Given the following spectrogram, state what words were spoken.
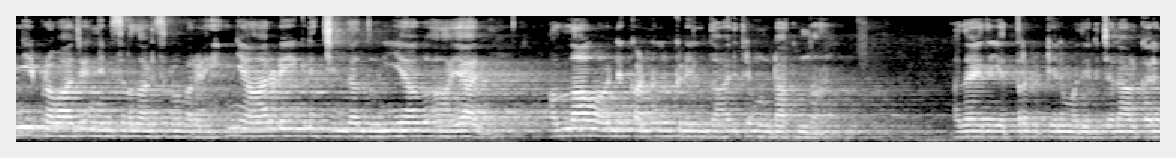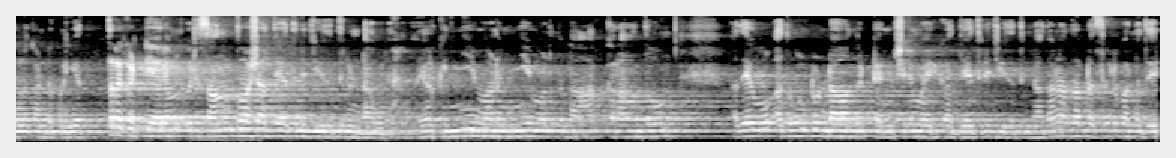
ഇനി പ്രവാചകൻ നബി അലൈഹി വസല്ലം പറയണേ ഇനി ആരുടെയെങ്കിലും ചിന്ത ദുനിയാവ് ആയാലും അള്ളാഹു അവന്റെ കണ്ണുകൾക്കിടയിൽ ദാരിദ്ര്യം ഉണ്ടാക്കുന്ന അതായത് എത്ര കിട്ടിയാലും മതി. ചില ആൾക്കാരെ നമ്മൾ കണ്ടുപോകണം എത്ര കിട്ടിയാലും ഒരു സന്തോഷം അദ്ദേഹത്തിന്റെ ജീവിതത്തിൽ ഉണ്ടാവില്ല അയാൾക്ക് ഇനിയും വേണം ഇനിയും വേണം എന്നുള്ള ആക്രാന്തവും അതേ അതുകൊണ്ടുണ്ടാകുന്ന ടെൻഷനുമായിരിക്കും അദ്ദേഹത്തിന്റെ ജീവിതത്തിൽ അതാണ് അതാണ് റസൂൽ പറഞ്ഞത്.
